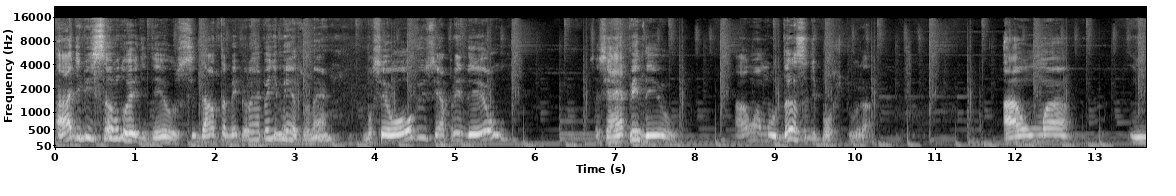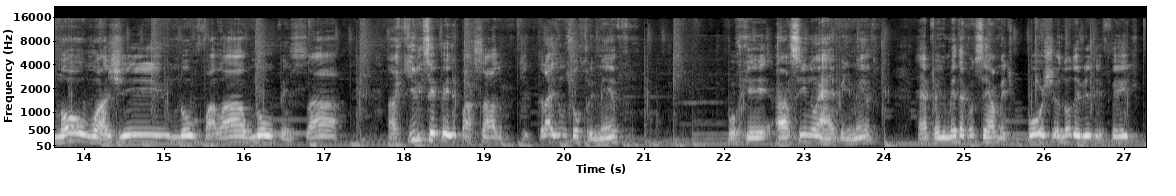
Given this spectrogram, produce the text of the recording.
A admissão do Rei de Deus se dá também pelo arrependimento, né? Você ouve, você aprendeu, você se arrependeu. Há uma mudança de postura. Há uma um novo agir, um novo falar, um novo pensar aquilo que você fez no passado te traz um sofrimento, porque assim não é arrependimento. Arrependimento é quando você realmente, poxa, eu não deveria ter feito,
